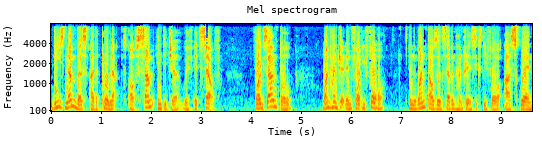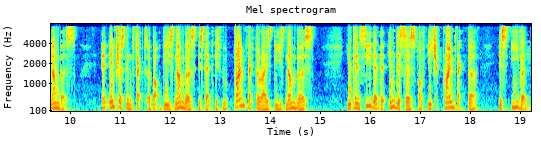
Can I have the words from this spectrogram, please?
These numbers are the product of some integer with itself. For example, 144 and 1764 are square numbers. An interesting fact about these numbers is that if you prime factorize these numbers, you can see that the indices of each prime factor is even.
